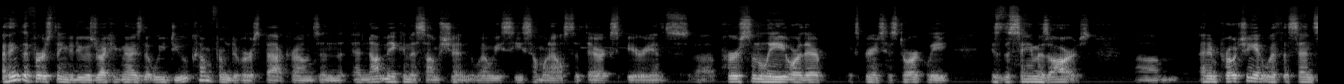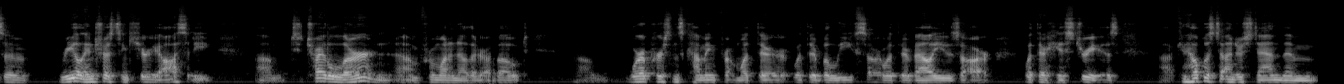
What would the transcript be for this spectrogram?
I think the first thing to do is recognize that we do come from diverse backgrounds and, and not make an assumption when we see someone else that their experience uh, personally or their experience historically is the same as ours um, and approaching it with a sense of real interest and curiosity um, to try to learn um, from one another about um, where a person's coming from, what their what their beliefs are, what their values are, what their history is, uh, can help us to understand them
